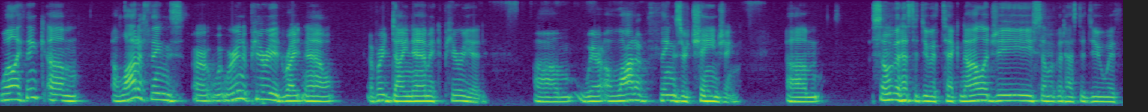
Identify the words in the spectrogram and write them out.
Well i think um, a lot of things are we're in a period right now a very dynamic period um, where a lot of things are changing. Um, some of it has to do with technology, some of it has to do with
